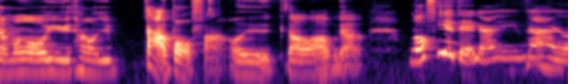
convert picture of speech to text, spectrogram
那么我有一趟我就大爆发，我就到我阿婆讲，我非要弹钢琴，弹，我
